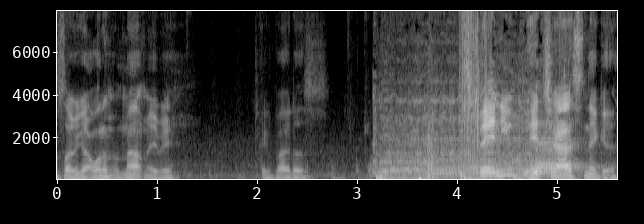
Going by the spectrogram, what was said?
Looks like we got one of them out, maybe. Take by this. Ben, you bitch ass nigga.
